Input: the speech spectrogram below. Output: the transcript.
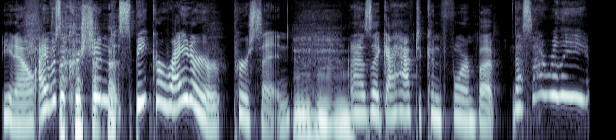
You know, I was a Christian speaker writer person. Mm-hmm. And I was like, I have to conform, but that's not really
